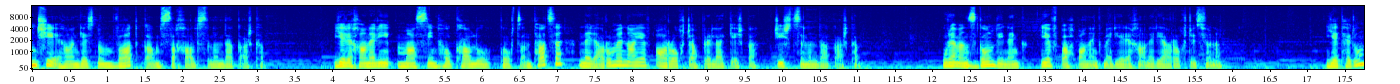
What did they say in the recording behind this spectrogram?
ինչի է հանգեցնում վատ կամ սխալ սննդակարգը։ Երեխաների մասին հոգալու գործընթացը ներառում է նաև առողջ ապրելակերպը, ճիշտ սննդակարգը։ Ուրեմն զգոն լինենք եւ պահպանենք մեր երեխաների առողջությունը։ Եթերում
